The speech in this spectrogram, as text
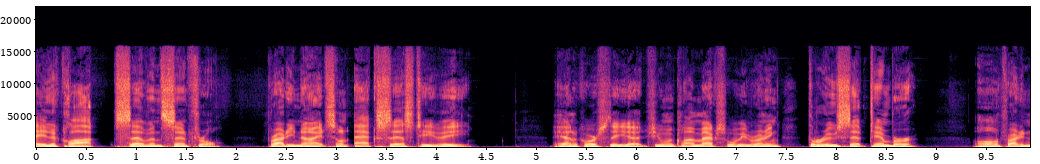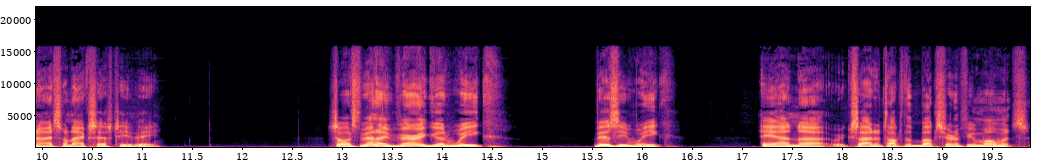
8 o'clock, 7 Central, Friday nights on AXS TV. And of course, the uh, G1 Climax will be running through September on Friday nights on AXS TV. So it's been a very good week, busy week, and uh, we're excited to talk to the Bucks here in a few moments.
